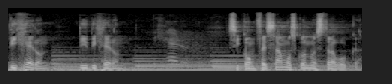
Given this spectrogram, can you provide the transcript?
dijeron, dijeron, si confesamos con nuestra boca,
